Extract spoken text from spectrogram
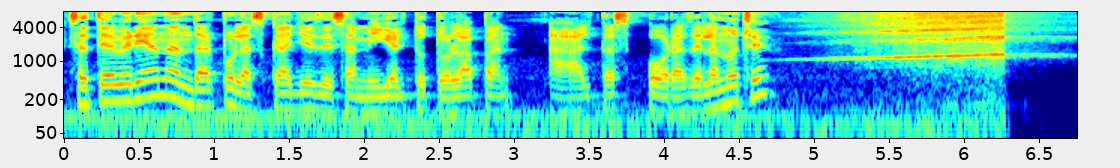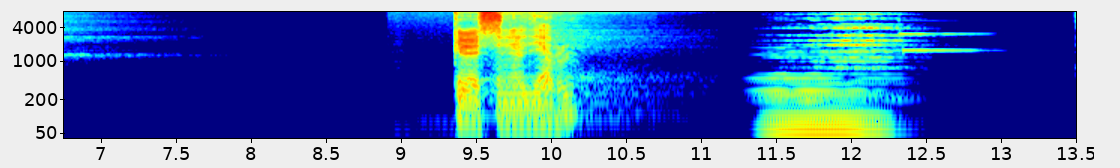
¿Se atreverían a andar por las calles de San Miguel Totolapan a altas horas de la noche? ¿Crees en el diablo?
